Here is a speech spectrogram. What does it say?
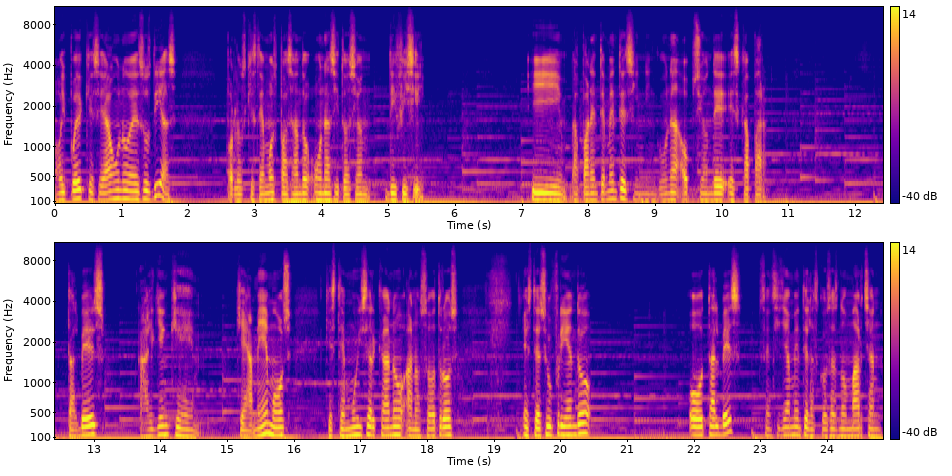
hoy puede que sea uno de esos días por los que estemos pasando una situación difícil y aparentemente sin ninguna opción de escapar. Tal vez alguien que, que amemos, que esté muy cercano a nosotros, esté sufriendo o tal vez sencillamente las cosas no marchan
